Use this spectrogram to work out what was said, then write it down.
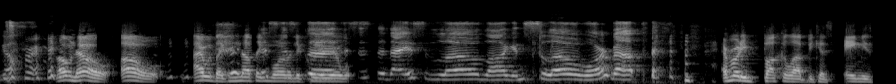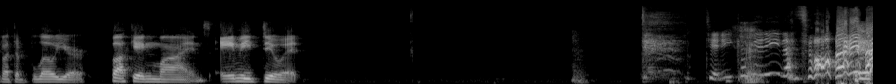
Go first. Oh no! Oh, I would like nothing more than to clear the your. this is the nice low, long, and slow warm up. Everybody, buckle up because Amy's about to blow your fucking minds. Amy, do it. Titty committee? That's all I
